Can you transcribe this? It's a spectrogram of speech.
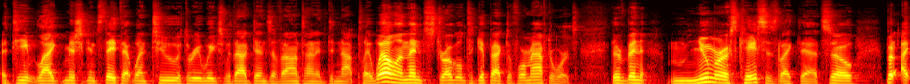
A team like Michigan State that went two or three weeks without Denzel Valentine and did not play well, and then struggled to get back to form afterwards. There have been numerous cases like that. So, but I,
